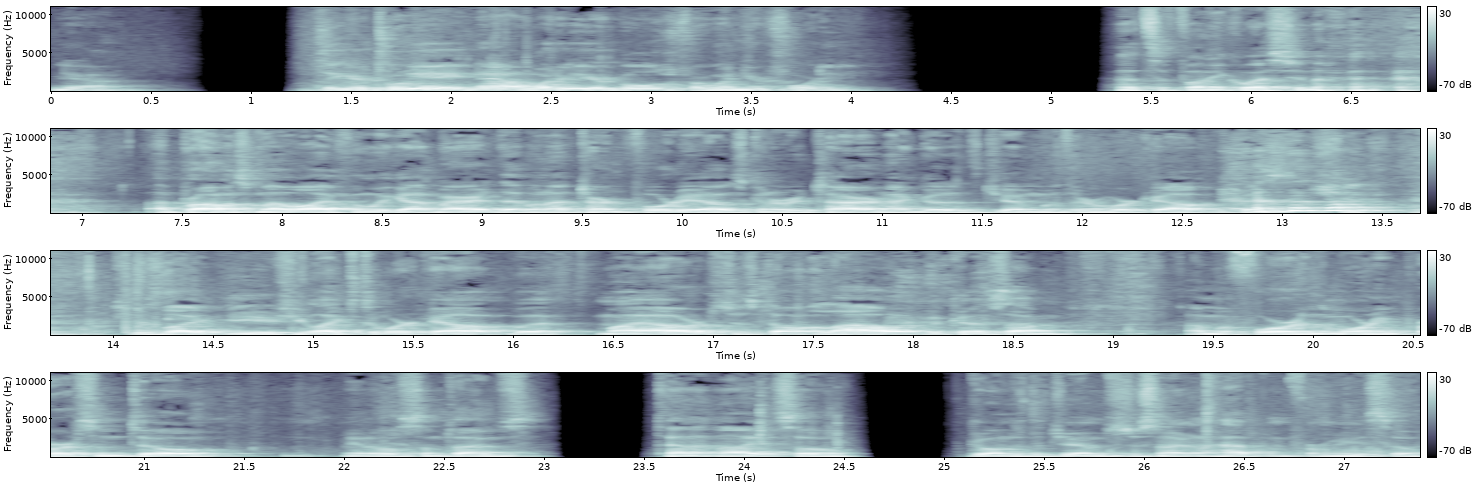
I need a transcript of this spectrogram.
Yeah. So you're 28 now. What are your goals for when you're 40? That's a funny question. I promised my wife when we got married that when I turned 40, I was going to retire and I'd go to the gym with her and work out because she, she's like you. She likes to work out, but my hours just don't allow it because I'm I'm a four in the morning person till you know sometimes 10 at night. So going to the gym is just not going to happen for me. So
